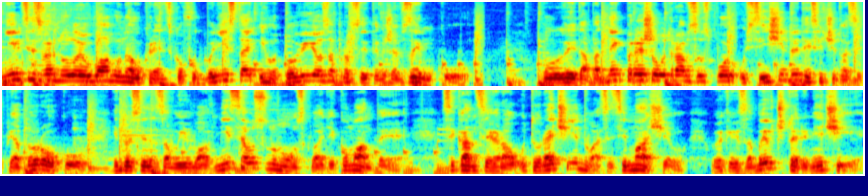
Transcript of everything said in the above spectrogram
Німці звернули увагу на українського футболіста і готові його запросити вже взимку. Молодий нападник перейшов у Трабзонспор у січні 2025 року і досі не завоював місце в основному складі команди. Сікан зіграв у Туреччині 27 матчів, у яких забив 4 м'ячі.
